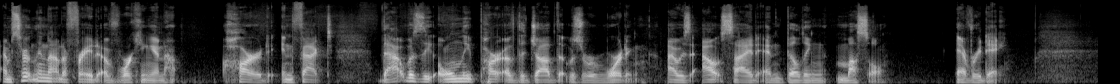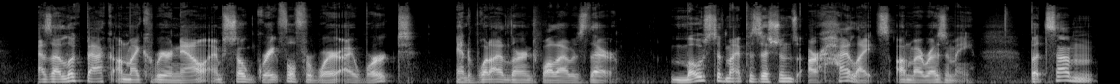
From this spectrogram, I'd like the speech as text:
I'm certainly not afraid of working in hard. In fact, that was the only part of the job that was rewarding. I was outside and building muscle every day. As I look back on my career now, I'm so grateful for where I worked and what I learned while I was there. Most of my positions are highlights on my resume, but some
